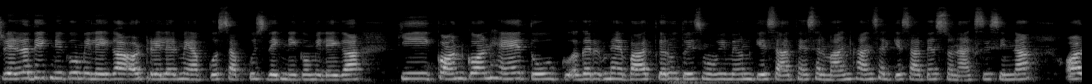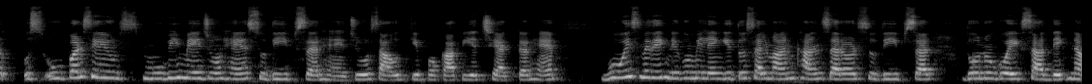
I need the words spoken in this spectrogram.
ट्रेलर देखने को मिलेगा और ट्रेलर में आपको सब कुछ देखने को मिलेगा कि कौन कौन है। तो अगर मैं बात करूँ तो इस मूवी में उनके साथ हैं, सलमान खान सर के साथ हैं, सोनाक्षी सिन्हा और उस ऊपर से उस मूवी में जो हैं, सुदीप सर हैं, जो साउथ के काफ़ी अच्छे एक्टर हैं। वो इसमें देखने को मिलेंगे तो सलमान खान सर और सुदीप सर दोनों को एक साथ देखना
